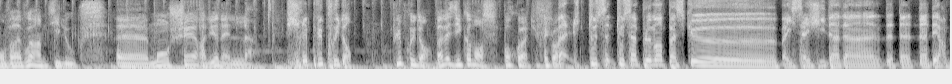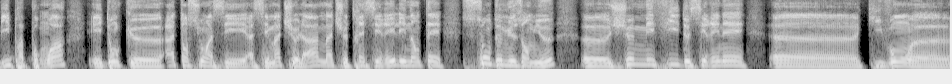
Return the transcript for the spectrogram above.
on va avoir un petit loup. Euh, mon cher Lionel. Je serais plus prudent. Plus prudent. Bah vas-y, commence. Pourquoi? Tu ferais quoi? Bah, tout, simplement parce que bah, il s'agit d'un, d'un, d'un derby pour moi et donc euh, attention à ces à ces matchs-là, matchs très serrés. Les Nantais sont de mieux en mieux. Euh, je méfie de ces Rennais euh, qui vont euh,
